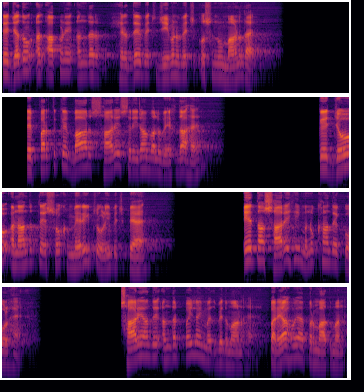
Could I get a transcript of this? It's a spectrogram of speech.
ਤੇ ਜਦੋਂ ਅ- ਆਪਣੇ ਅੰਦਰ ਹਿਰਦੇ ਵਿੱਚ, ਜੀਵਨ ਵਿੱਚ ਉਸ ਨੂੰ ਮਾਣਦਾ ਹੈ, ਤੇ ਪਰਤ ਕੇ ਬਾਹਰ ਸਾਰੇ ਸਰੀਰਾਂ ਵੱਲ ਵੇਖਦਾ ਹੈ ਕਿ ਜੋ ਆਨੰਦ ਤੇ ਸੁਖ ਮੇਰੀ ਝੋਲੀ ਵਿੱਚ ਪਿਆ ਹੈ, ਇਹ ਤਾਂ ਸਾਰੇ ਹੀ ਮਨੁੱਖਾਂ ਦੇ ਕੋਲ ਹੈ। ਸਾਰਿਆਂ ਦੇ ਅੰਦਰ ਪਹਿਲਾਂ ਹੀ ਮਦ- ਵਿਦਮਾਨ ਹੈ, ਭਰਿਆ ਹੋਇਆ ਪਰਮਾਤਮਾ ਨੇ,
